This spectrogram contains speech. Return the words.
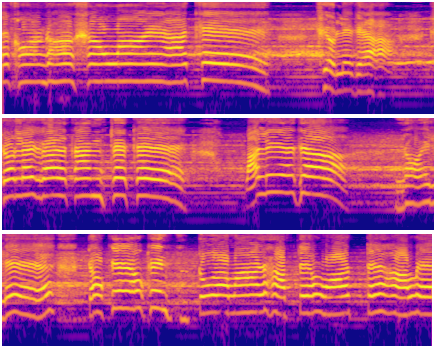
এখনও সময় আছে। চলে যা চলে যা এখান থেকে। পালিয়ে যা। নইলে তোকেও কিন্তু আমার হাতে মরতে হবে।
